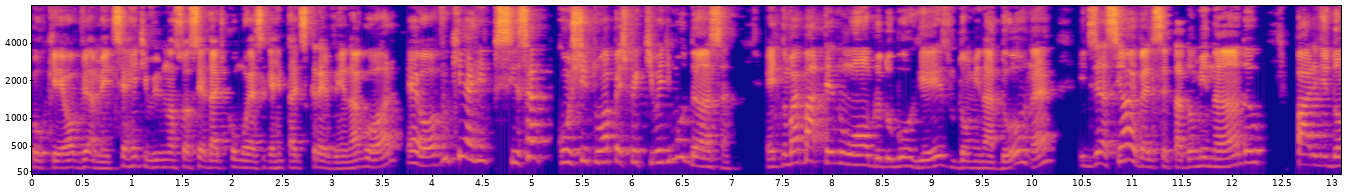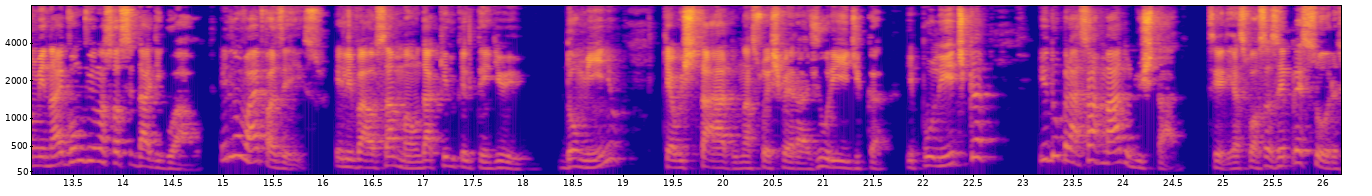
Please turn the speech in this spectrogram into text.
Porque, obviamente, se a gente vive numa sociedade como essa que a gente está descrevendo agora, é óbvio que a gente precisa constituir uma perspectiva de mudança. A gente não vai bater no ombro do burguês, do dominador, né? E dizer assim: olha, velho, você está dominando, pare de dominar e vamos viver uma sociedade igual. Ele não vai fazer isso. Ele vai alçar a mão daquilo que ele tem de domínio, que é o Estado na sua esfera jurídica e política, e do braço armado do Estado, seriam as forças repressoras.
